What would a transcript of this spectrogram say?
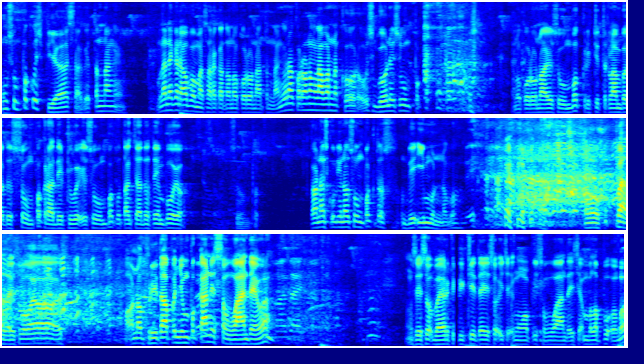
Wong sumpek wis biasa, kowe tenang ya. Mulane kena apa masyarakat ana corona tenang, ora corona nglawan negara, wis nggone sumpek. Ana corona ya sumpek, kredit terlambat ya sumpek, ra duwe ya sumpek, utang jatuh tempo ya sumpek. Karena sekulino sumpek terus duwe imun apa? oh, kebal wis ana berita penyumpekan wis sewante wae. Sesuk bayar kredit esuk ijek ngopi sewante ijek melepuk apa?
